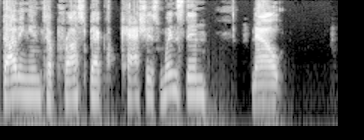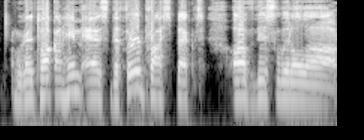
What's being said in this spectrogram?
diving into prospect Cassius Winston. Now, we're going to talk on him as the third prospect of this little, uh,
